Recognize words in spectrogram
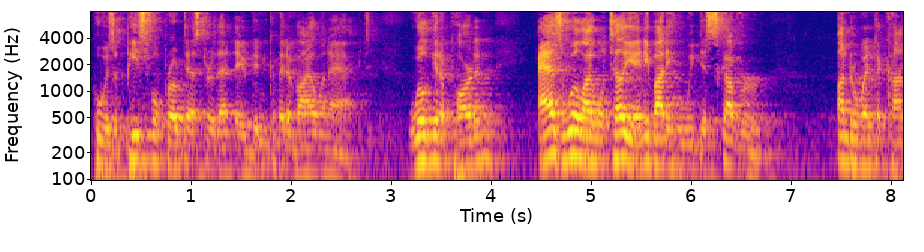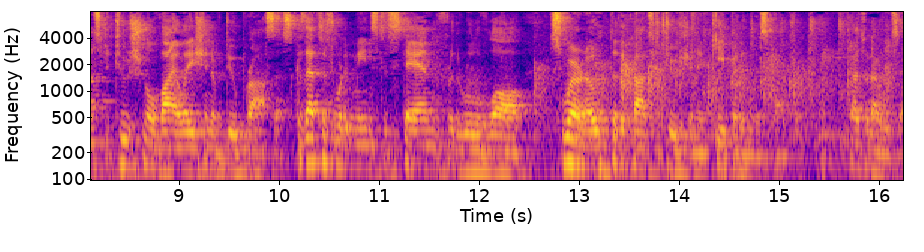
who was a peaceful protester that day who didn't commit a violent act will get a pardon, as will, I will tell you, anybody who we discover underwent a constitutional violation of due process. Because that's just what it means to stand for the rule of law, swear an oath to the Constitution, and keep it in this country. That's what I would say.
